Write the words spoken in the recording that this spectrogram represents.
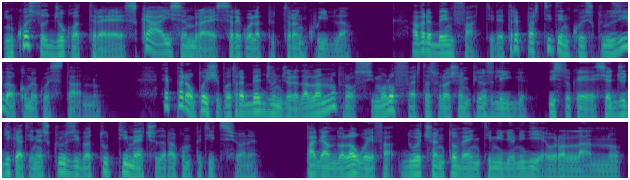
In questo gioco a tre Sky sembra essere quella più tranquilla. Avrebbe infatti le tre partite in coesclusiva come quest'anno. E però poi ci potrebbe aggiungere dall'anno prossimo l'offerta sulla Champions League, visto che si è aggiudicata in esclusiva tutti i match della competizione pagando alla UEFA 220 milioni di euro all'anno.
